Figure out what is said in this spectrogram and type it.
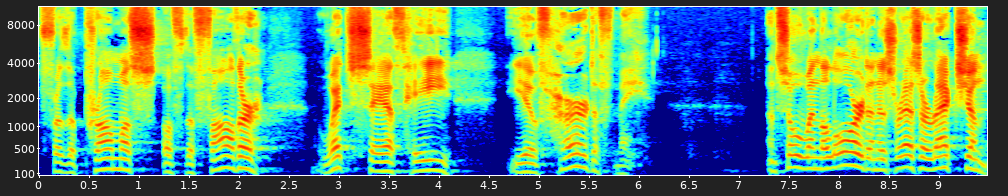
for the promise of the Father which saith he, Ye have heard of me. And so when the Lord in his resurrection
